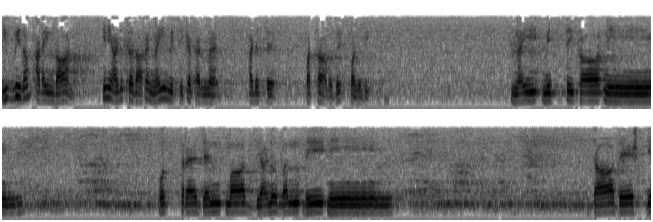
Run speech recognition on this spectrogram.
இவ்விதம் அடைந்தான். இனி அடுத்ததாக நைமித்திக கர்ம அடுத்து பத்தாவது பகுதி நைமித்திகானி पुत्र जन्माद्यनुबन्धीनि जादेष्ट्यादीनि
